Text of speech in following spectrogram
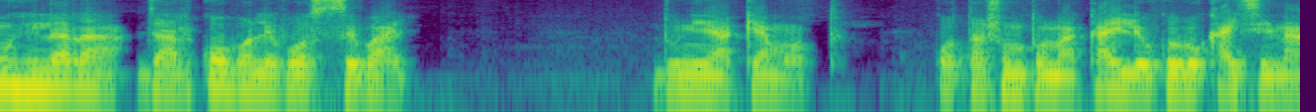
মহিলারা যার কবলে ফসছে ভাই, দুনিয়া কেমত? কথা শুনতো না খাইলেও কইব খাইছি না।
